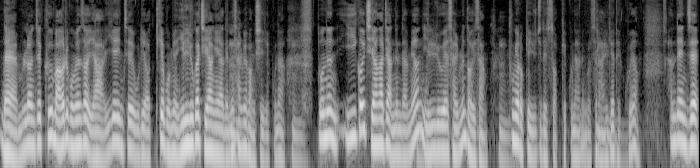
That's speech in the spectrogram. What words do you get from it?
네, 물론 이제 그 마을을 보면서 야 이게 이제 우리 어떻게 보면 인류가 지향해야 되는 음. 삶의 방식이겠구나. 음. 또는 이걸 지향하지 않는다면 음. 인류의 삶은 더 이상 음. 풍요롭게 유지될 수 없겠구나 하는 것을 음. 알게 됐고요. 한데 이제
